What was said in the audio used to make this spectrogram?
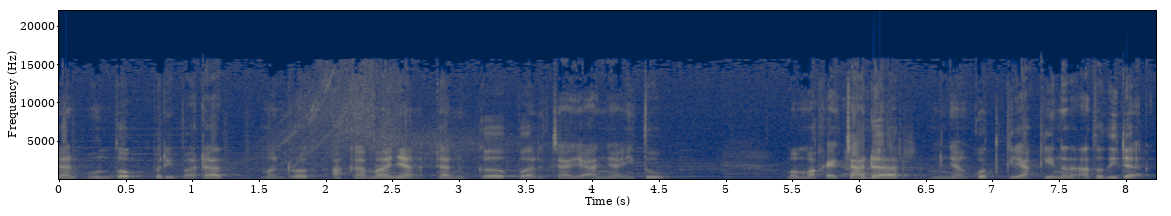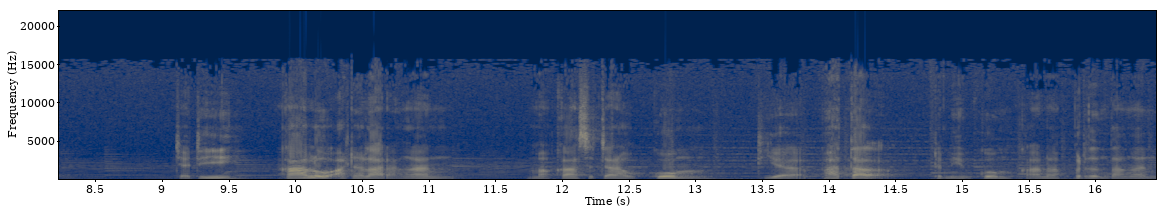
dan untuk beribadat menurut agamanya dan kepercayaannya itu. Memakai cadar menyangkut keyakinan atau tidak. Jadi, kalau ada larangan, maka secara hukum dia batal demi hukum karena bertentangan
